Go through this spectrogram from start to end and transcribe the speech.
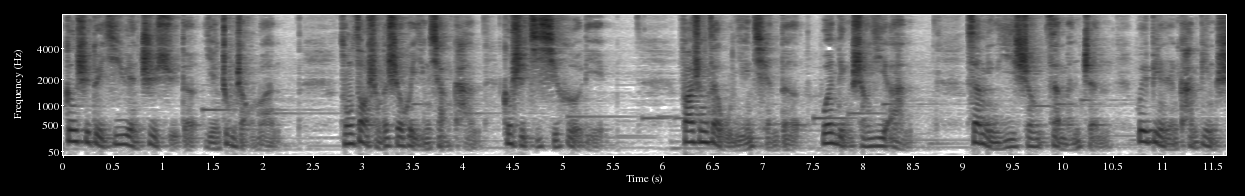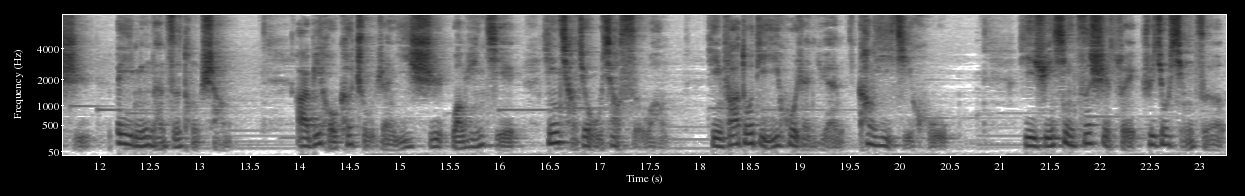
更是对医院秩序的严重扰乱。从造成的社会影响看，更是极其恶劣。发生在五年前的温岭伤医案，三名医生在门诊为病人看病时，被一名男子捅伤。耳鼻喉科主任医师王云杰因抢救无效死亡，引发多地医护人员抗议疾呼。以寻衅滋事罪追究刑责，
